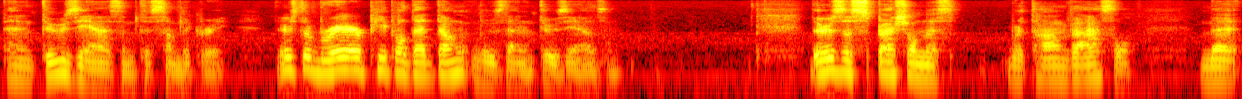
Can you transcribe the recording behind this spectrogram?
that enthusiasm to some degree. There's the rare people that don't lose that enthusiasm there's a specialness with Tom Vasel that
